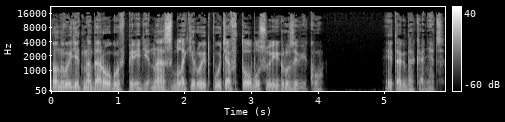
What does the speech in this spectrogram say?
Он выйдет на дорогу впереди нас, блокирует путь автобусу и грузовику. И тогда конец.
